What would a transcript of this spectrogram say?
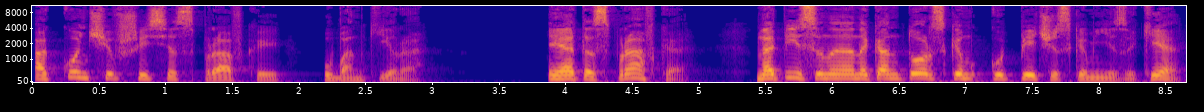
окончившейся справкой у банкира. И эта справка, написанная на конторском купеческом языке,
